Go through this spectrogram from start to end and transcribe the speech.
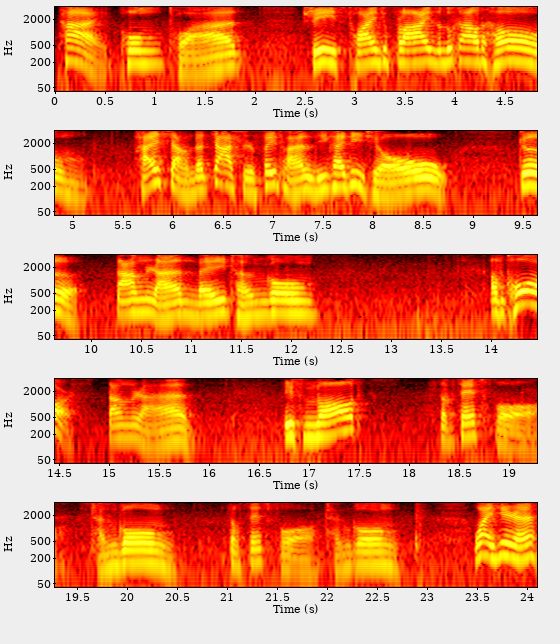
太空船。She is trying to fly the lookout home. 还想着驾驶飞船离开地球，这当然没成功。Of course，当然，is not successful，成功，successful，成功。外星人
